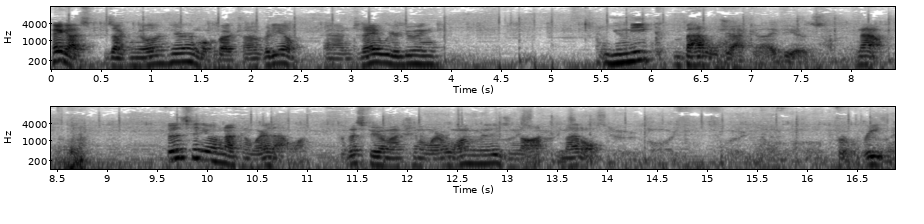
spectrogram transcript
Hey guys, Zach Mueller here, and welcome back to another video. And today we are doing unique battle jacket ideas. Now, for this video I'm not going to wear that one. For this video I'm actually going to wear one that is not metal. For a reason.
